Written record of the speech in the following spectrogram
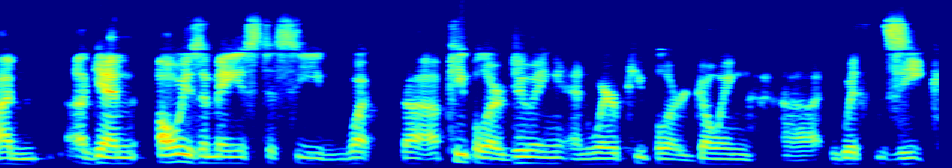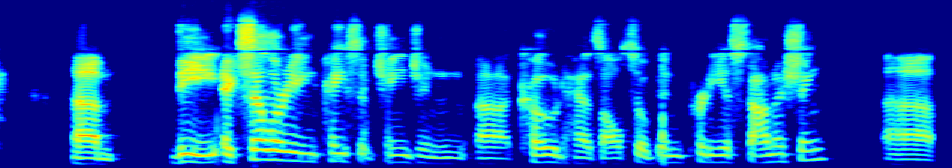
I'm again always amazed to see what uh, people are doing and where people are going uh, with Zeek. Um, the accelerating pace of change in uh, code has also been pretty astonishing. Uh,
